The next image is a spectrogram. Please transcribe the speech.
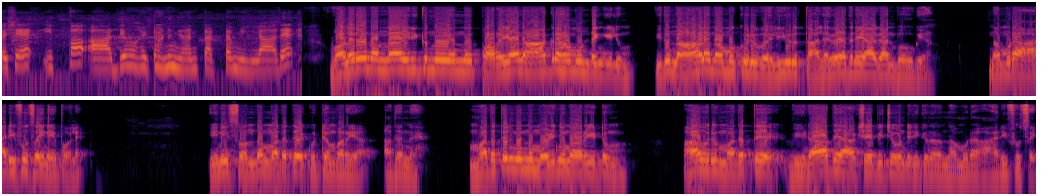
പക്ഷേ ഇപ്പൊ ആദ്യമായിട്ടാണ് ഞാൻ തട്ടമില്ലാതെ വളരെ നന്നായിരിക്കുന്നു എന്ന് പറയാൻ ആഗ്രഹമുണ്ടെങ്കിലും ഇത് നാളെ നമുക്കൊരു വലിയൊരു തലവേദനയാകാൻ പോവുകയാണ്. നമ്മുടെ ആരിഫ് ഹുസൈനെ പോലെ. ഇനി സ്വന്തം മതത്തെ കുറ്റം പറയുക അതന്നെ. മതത്തിൽ നിന്നും ഒഴിഞ്ഞു മാറിയിട്ടും ആ ഒരു മതത്തെ വിടാതെ ആക്ഷേപിച്ചുകൊണ്ടിരിക്കുന്നത് നമ്മുടെ ആരിഫ് ഹുസൈൻ.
